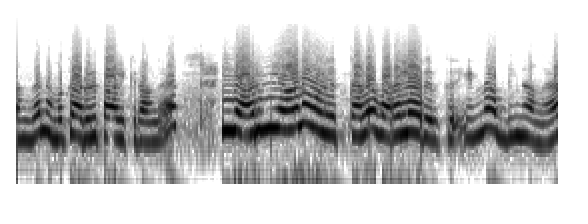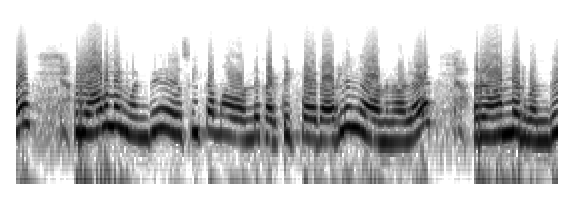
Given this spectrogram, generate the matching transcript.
அங்க நமக்கு அருள் பாலிக்கிறாங்க. இங்க அருமையான ஒரு தல வரலாறு இருக்கு. என்ன அப்படின்னாங்க ராவணன் வந்து சீதாமாவை வந்து கடத்திட்டு போயிடுறாரு இல்லைங்க அதனால ராமர் வந்து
